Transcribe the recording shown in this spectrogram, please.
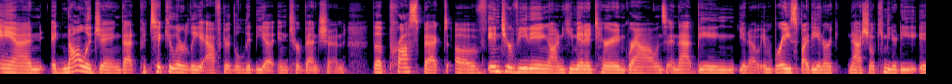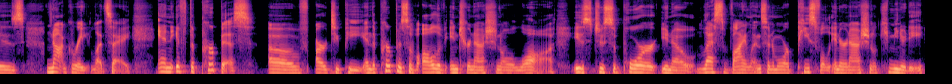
and acknowledging that, particularly after the Libya intervention, the prospect of intervening on humanitarian grounds and that being, you know, embraced by the international community is not great, let's say. And if the purpose of R2P and the purpose of all of international law is to support, you know, less violence and a more peaceful international community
